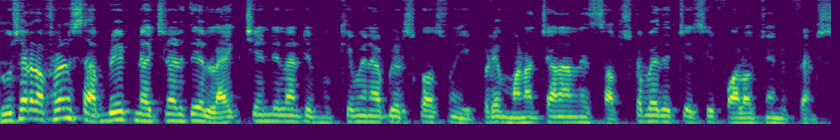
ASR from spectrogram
చూశారు ఫ్రెండ్స్ అప్డేట్ నచ్చినట్లయితే లైక్ చేయండి. ఇలాంటి ముఖ్యమైన అప్డేట్స్ కోసం ఇప్పుడే మన ఛానల్ని సబ్స్క్రైబ్ అయితే చేసి ఫాలో చేయండి ఫ్రెండ్స్.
